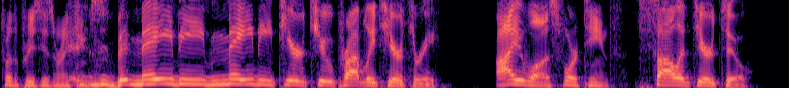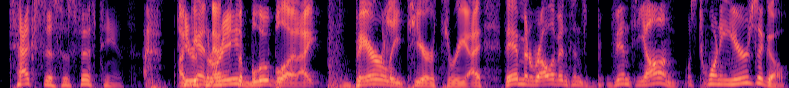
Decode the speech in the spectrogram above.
for the preseason rankings. Maybe, maybe tier two, probably tier three. Iowa is fourteenth. Solid tier two. Texas is fifteenth. Tier Again, three, that's the blue blood. I barely tier three. I they haven't been relevant since Vince Young it was twenty years ago.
